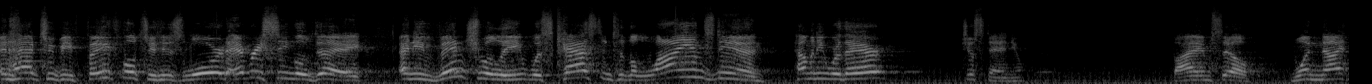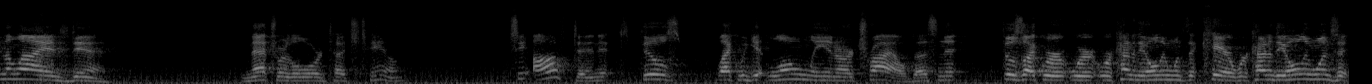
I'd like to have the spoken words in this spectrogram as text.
and had to be faithful to his Lord every single day and eventually was cast into the lion's den. How many were there? Just Daniel. By himself one night in the lion's den. And that's where the Lord touched him. See, often it feels like we get lonely in our trial, doesn't it? Feels like we're, we're, we're kind of the only ones that care. We're kind of the only ones that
